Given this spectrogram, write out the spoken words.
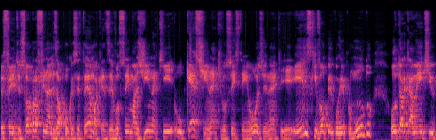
Perfeito. E só para finalizar um pouco esse tema, quer dizer, você imagina que o casting, né, que vocês têm hoje, né, que eles que vão percorrer para o mundo, ou teoricamente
